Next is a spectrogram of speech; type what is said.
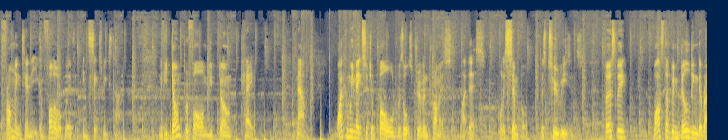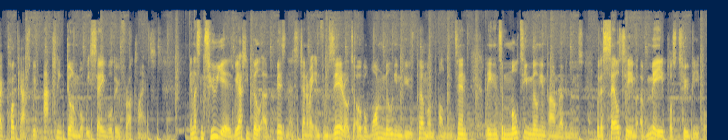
from LinkedIn that you can follow up with in six weeks' time. And if you don't perform, you don't pay. Now, why can we make such a bold, results driven promise like this? Well, it's simple. There's two reasons. Firstly, Whilst I've been building the RAG podcast, we've actually done what we say we'll do for our clients. In less than two years, we actually built a business generating from zero to over 1 million views per month on LinkedIn, leading to multi million pound revenues with a sales team of me plus two people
